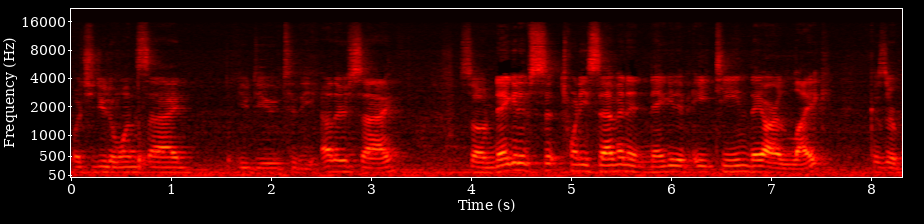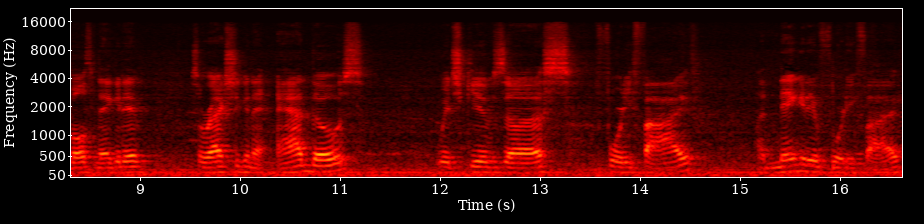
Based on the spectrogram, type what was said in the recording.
What you do to one side, you do to the other side. So negative 27 and negative 18, they are like because they're both negative. So we're actually going to add those, which gives us 45, a negative 45.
